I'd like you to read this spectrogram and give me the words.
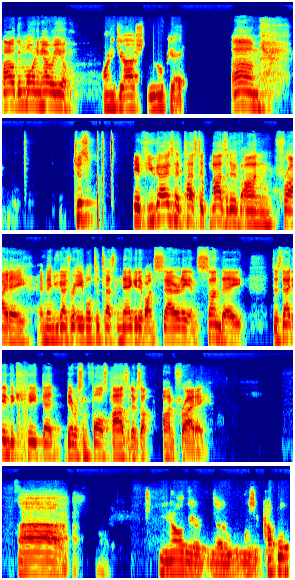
Kyle, good morning. How are you? Morning, Josh. Doing okay. Um, just if you guys had tested positive on Friday and then you guys were able to test negative on Saturday and Sunday, does that indicate that there were some false positives on, on Friday? Uh, you know, there there was a couple,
